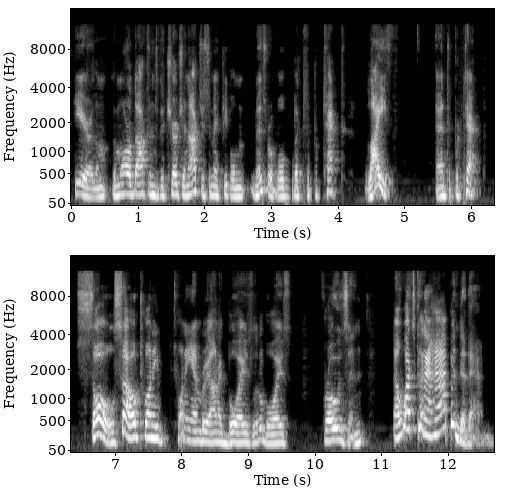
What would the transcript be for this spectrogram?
here. The, the moral doctrines of the church are not just to make people miserable, but to protect life and to protect souls. So 20, 20 embryonic boys, little boys, frozen. Now, what's going to happen to them?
